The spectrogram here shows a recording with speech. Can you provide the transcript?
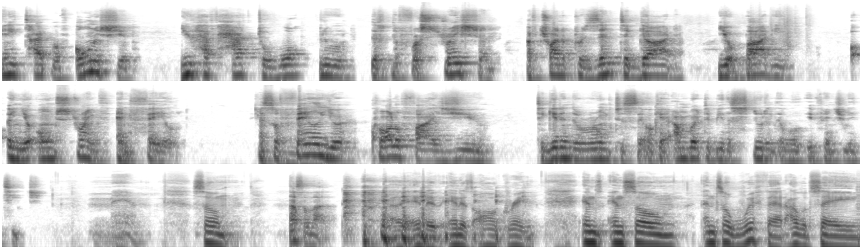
any type of ownership, you have had to walk through the, the frustration of trying to present to God your body in your own strength and failed. And so failure qualifies you to get in the room to say, okay, I'm ready to be the student that will eventually teach. Man. So that's a lot. uh, and, it, and it's all great. And and so and so with that, I would say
